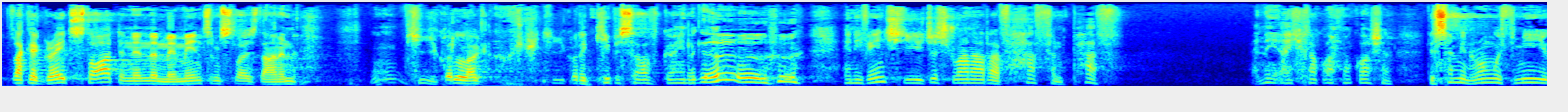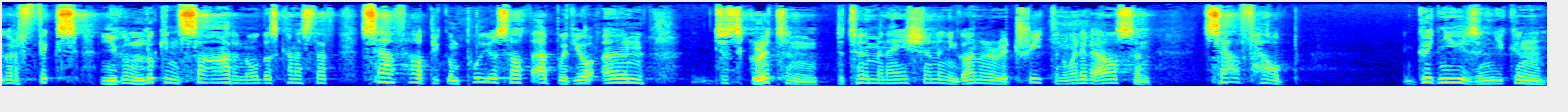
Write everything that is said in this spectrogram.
It's like a great start, and then the momentum slows down, and you've got to like you've got to keep yourself going, like, and eventually you just run out of huff and puff. And then you're like, oh my gosh, there's something wrong with me. You've got to fix, and you've got to look inside and all this kind of stuff. Self help, you can pull yourself up with your own just grit and determination, and you go on a retreat and whatever else. And self help, good news. And you can,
